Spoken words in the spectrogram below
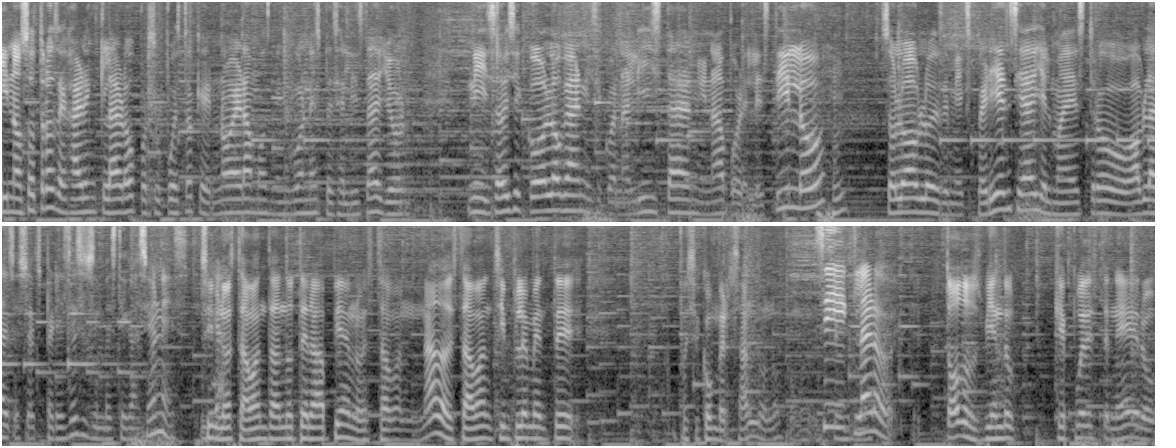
Y nosotros dejar en claro, por supuesto, que no éramos ningún especialista. Yo ni soy psicóloga, ni psicoanalista, ni nada por el estilo. Solo hablo desde mi experiencia y el maestro habla desde su experiencia y sus investigaciones. Sí, ya. no estaban dando terapia, no estaban nada, estaban simplemente pues conversando, ¿no? Como Sí, siempre. claro. Todos viendo qué puedes tener o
